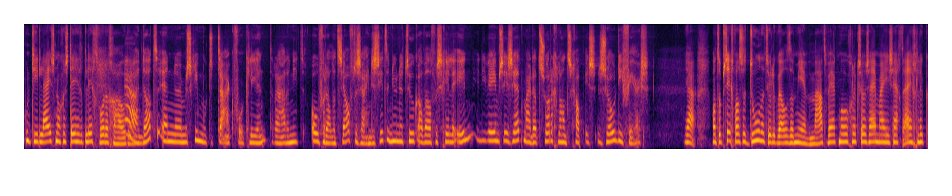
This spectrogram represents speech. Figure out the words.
moet die lijst nog eens tegen het licht worden gehouden. Ja, dat. En uh, misschien moet de taak voor cliëntraden niet overal hetzelfde zijn. Er zitten nu natuurlijk al wel verschillen in, in die WMCZ, maar dat zorglandschap is zo divers. Ja, want op zich was het doel natuurlijk wel dat er meer maatwerk mogelijk zou zijn. Maar je zegt eigenlijk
